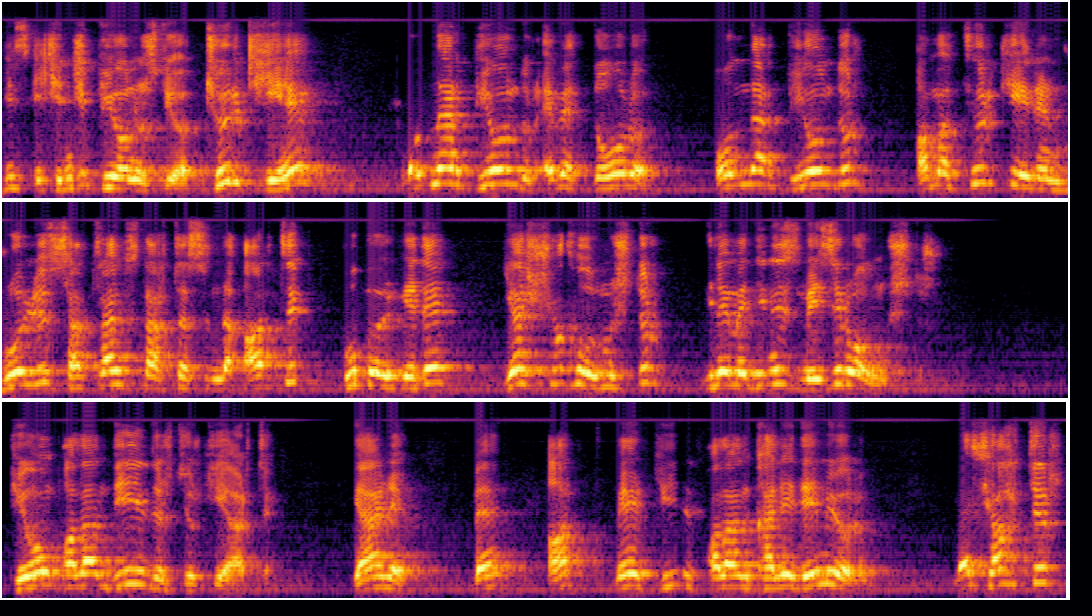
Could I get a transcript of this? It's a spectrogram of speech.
biz ikinci piyonuz diyor. Türkiye onlar piyondur. Evet doğru. Onlar piyondur ama Türkiye'nin rolü satranç tahtasında artık bu bölgede ya şah olmuştur, bilemediğiniz vezir olmuştur. Piyon falan değildir Türkiye artık. Yani ben at ve fil falan kale demiyorum. Ya şahtır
